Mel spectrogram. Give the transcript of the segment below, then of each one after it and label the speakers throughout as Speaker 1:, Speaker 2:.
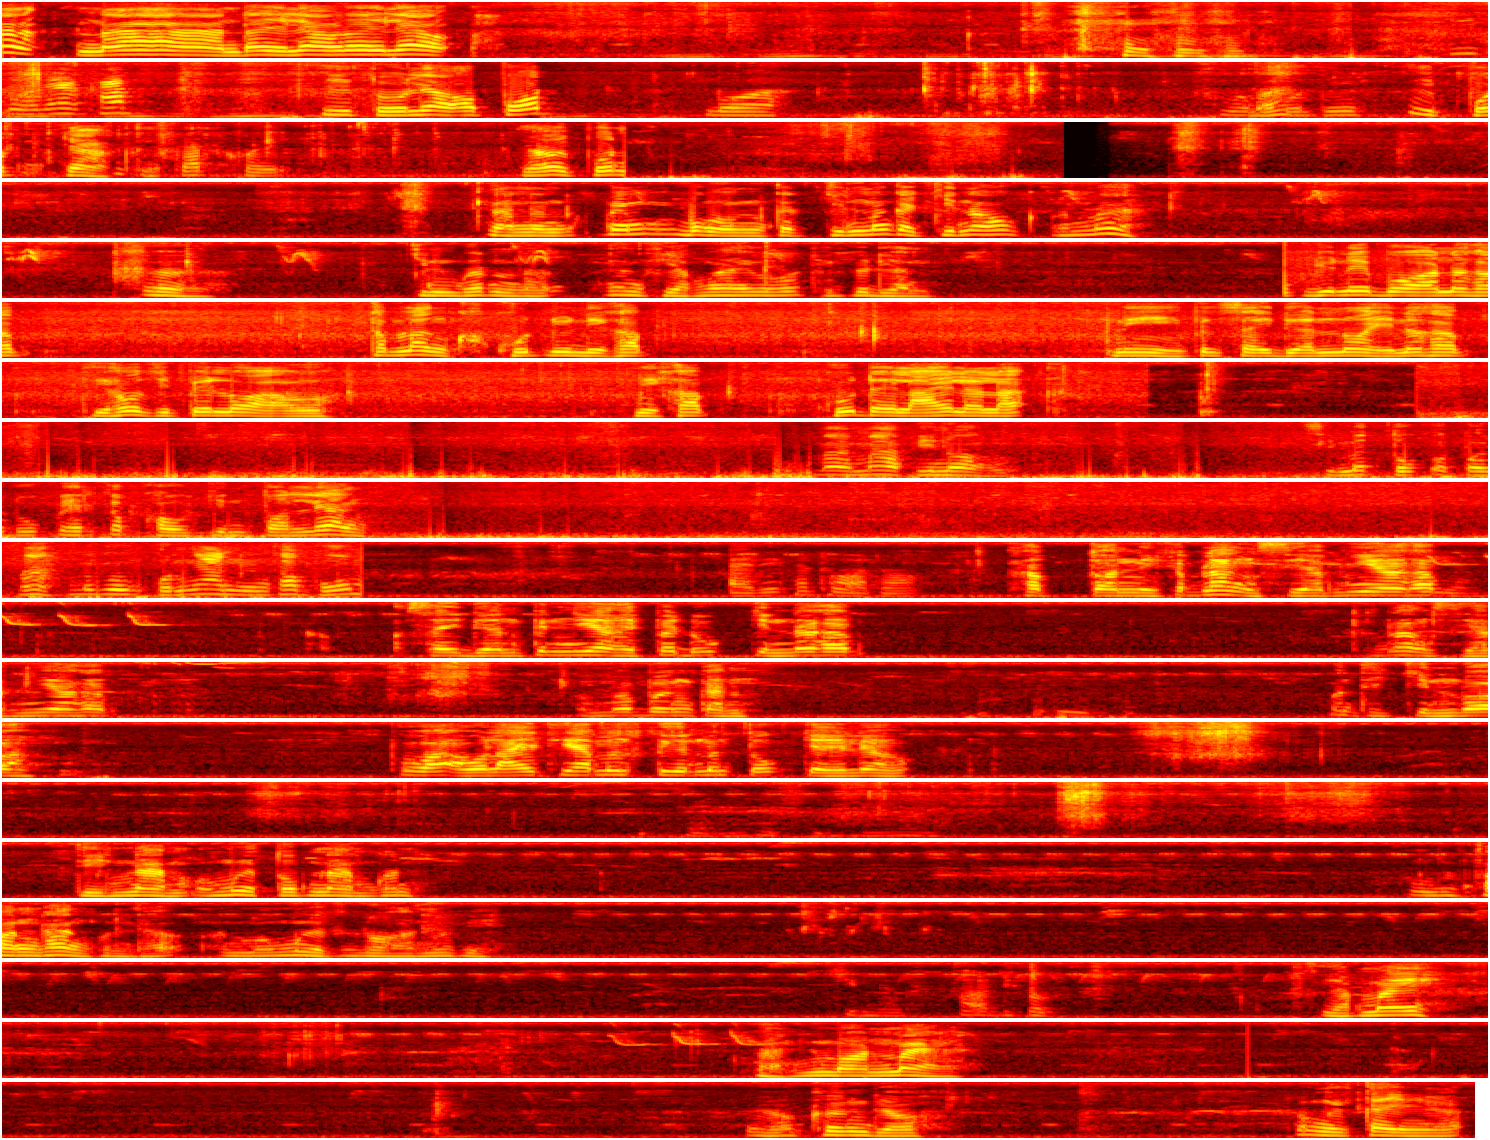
Speaker 1: มาน่าได้แล้วได้แล้ว
Speaker 2: นี่ตัวแรกครับ
Speaker 1: อีตัวแล้วเอาปลด
Speaker 2: บัวบัว
Speaker 1: มา
Speaker 2: ปวดดิ
Speaker 1: อีปลดยากเถอะ
Speaker 2: กัดข่อย
Speaker 1: เดี๋ยวไอ้ปลดอันนั้นแม่งบ่งก็กินมันก็กินเอามันมาเออ กินเบิ้ลละยังเสียบง่ายกว่าถือกระเดียน อยู่ในบ่อนะครับ กำลังขุดอยู่นี่ครับ นี่เป็นใส่เดือนหน่อยนะครับ ที่เขาสิไปล่อเอา นี่ครับขุดได้หลายแล้วล่ะมามาพี่น้อง สิมาตกเอาปลาดุกไปเฮ็ดกับเขาวกินตอนแรงมามาเบิ่งผลงานกันครับผม
Speaker 2: ใส่ได้ก็ถอดออก
Speaker 1: ครับตอนนี้กำลังเสียบเหยื่อครับ ใส่เดือนเป็นเหยื่อให้ปลาดุกกินนะครับ กำลังเสียบเหยื่อครับเอามาเบิ่งกัน มันที่กินบ่เพราะว่าเอาหลายเทียมมันตื่นมันตกใจแล้วตีงน้ำเอามือตบน้ำก่อนมันฟังทางคนแล้วมันมือร้อนมาพี่
Speaker 2: กินข้าวเดียว
Speaker 1: เสียบไหมมันบอลมากเอาเครื่องเดียว ต้องใกล้ๆนี่ละ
